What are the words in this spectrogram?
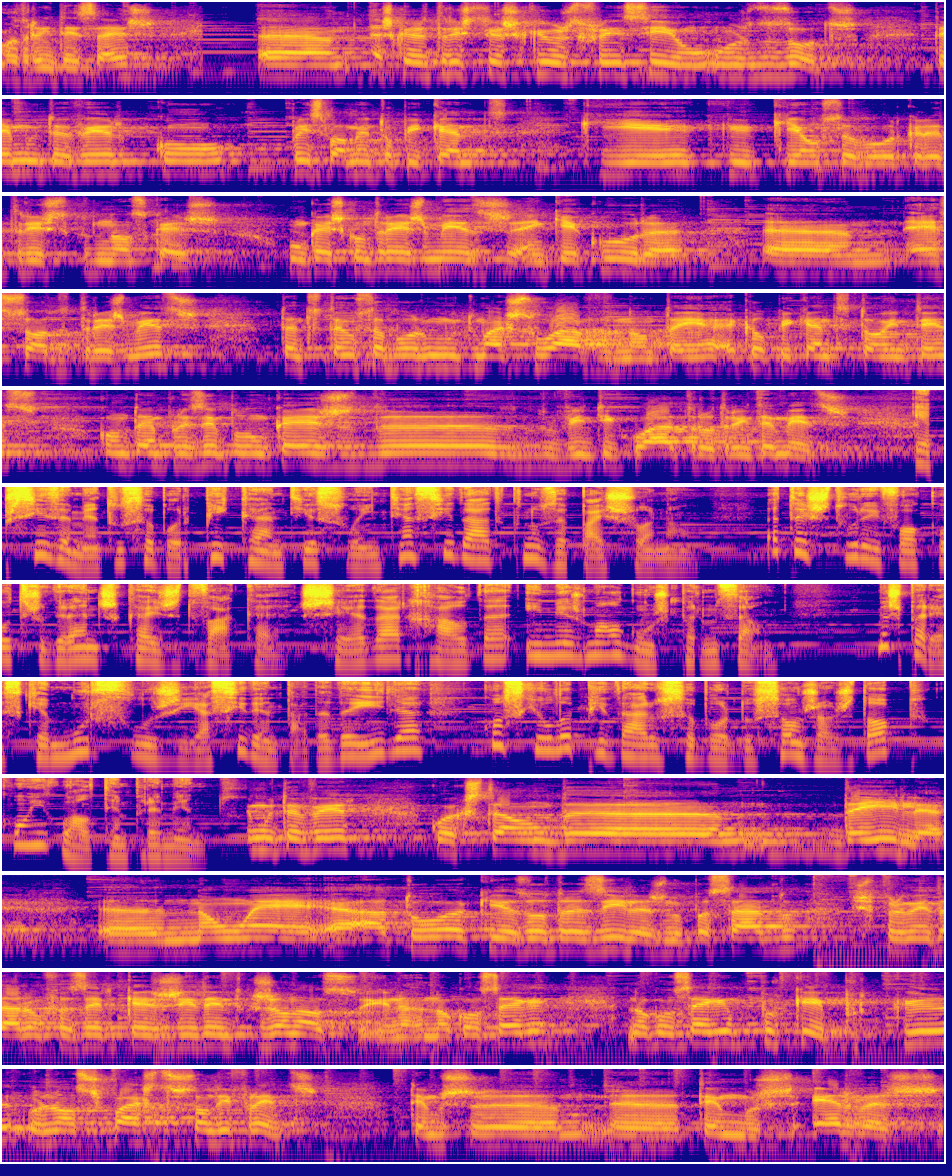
ou 36. Ah, as características que os diferenciam uns dos outros têm muito a ver com, principalmente, o picante que é, que, que é um sabor característico do nosso queijo. Um queijo com 3 meses, em que a cura uh, é só de 3 meses, portanto tem um sabor muito mais suave, não tem aquele picante tão intenso como tem, por exemplo, um queijo de 24 ou 30 meses. É precisamente o sabor picante e a sua intensidade que nos apaixonam. A textura evoca outros grandes queijos de vaca, cheddar, rauda e mesmo alguns parmesão. Mas parece que a morfologia acidentada da ilha conseguiu lapidar o sabor do São Jorge DOP com igual temperamento. Tem muito a ver com a questão da, da ilha. Uh, não é à toa que as outras ilhas no passado experimentaram fazer queijos idênticos ao nosso e não, conseguem. Não conseguem porquê? Porque os nossos pastos são diferentes. Temos, uh, uh, temos ervas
